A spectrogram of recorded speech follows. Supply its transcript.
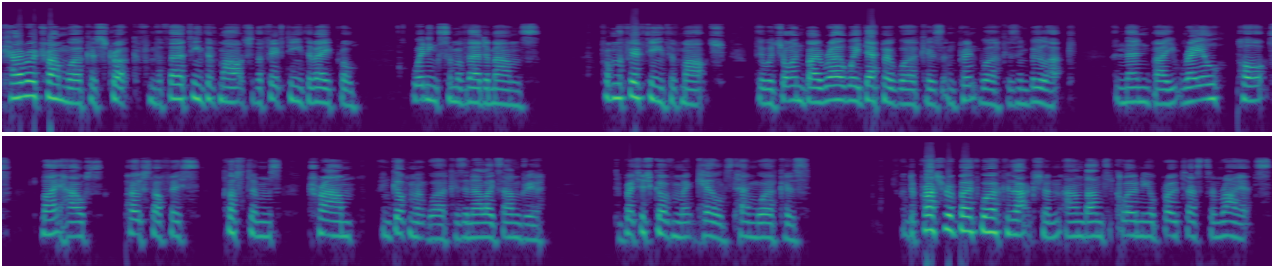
Cairo tram workers struck from the 13th of March to the 15th of April, winning some of their demands. From the 15th of March, they were joined by railway depot workers and print workers in Bulak, and then by rail, port, lighthouse, post office, customs, tram, and government workers in Alexandria. The British government killed 10 workers. Under pressure of both workers' action and anti colonial protests and riots,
